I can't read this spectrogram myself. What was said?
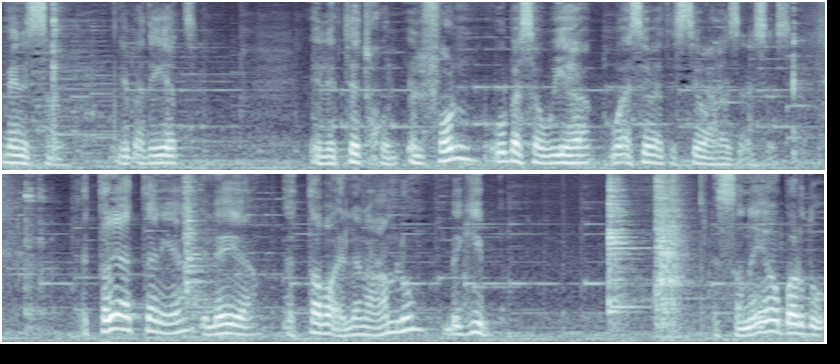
من السمنة يبقى ديت اللي بتدخل الفرن وبسويها وأسيبها تستوي على هذا الأساس. الطريقة التانية اللي هي الطبق اللي أنا عامله بجيب الصينية وبرضو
